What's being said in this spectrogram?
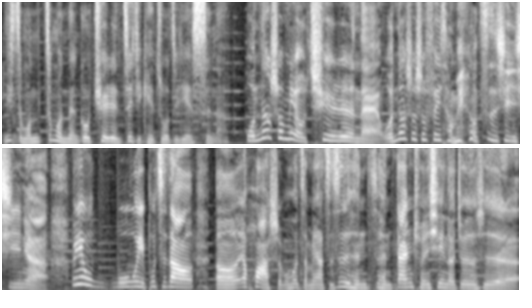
你怎么这么能够确认自己可以做这件事呢？我那时候没有确认呢、我那时候是非常没有自信心啊，因为我我也不知道呃要画什么或怎么样，只是很很单纯性的就是。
